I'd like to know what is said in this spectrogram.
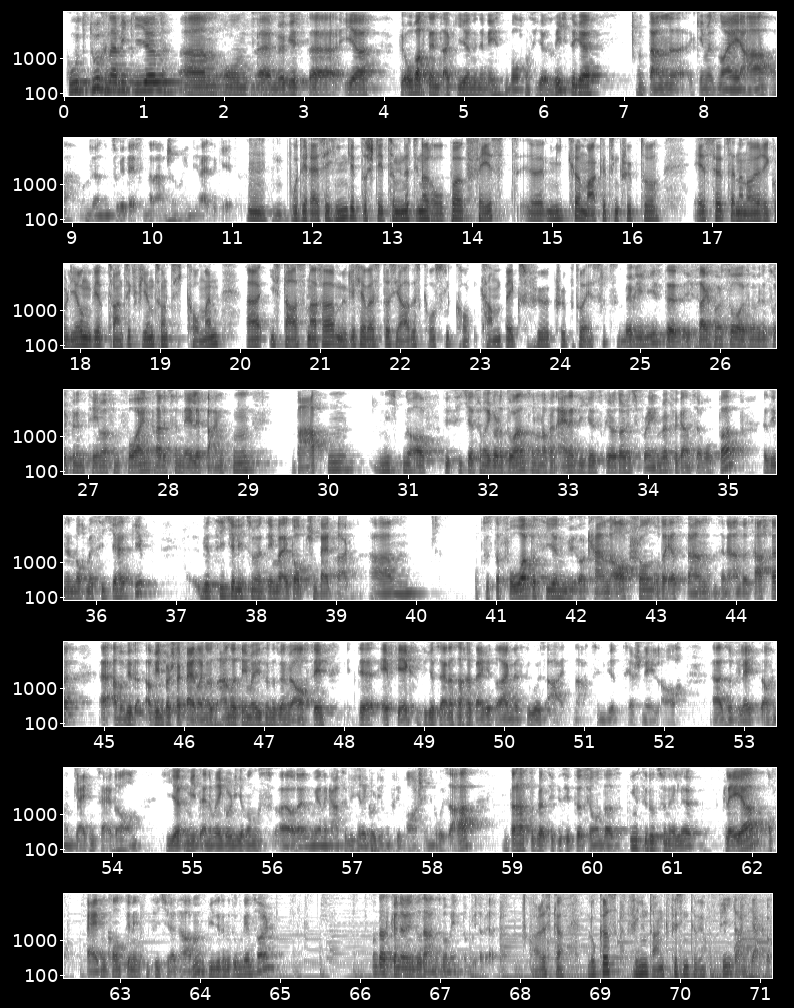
gut durchnavigieren ähm, und äh, möglichst äh, eher beobachtend agieren in den nächsten Wochen sicher das Richtige. Und dann gehen wir ins neue Jahr und werden uns im Zuge dessen dann anschauen, wohin die Reise geht. Hm. Wo die Reise hingeht, das steht zumindest in Europa fest. Äh, Mika, Markets in Crypto Assets, eine neue Regulierung wird 2024 kommen. Äh, ist das nachher möglicherweise das Jahr des großen Comebacks für Crypto Assets? Möglich ist es. Ich sage es mal so, also wieder zurück bei dem Thema von vorhin. Traditionelle Banken warten nicht nur auf die Sicherheit von Regulatoren, sondern auf ein einheitliches regulatorisches Framework für ganz Europa, das ihnen noch mehr Sicherheit gibt wird sicherlich zu einem Thema Adoption beitragen. Ähm, ob das davor passieren kann, auch schon oder erst dann, ist eine andere Sache, äh, aber wird auf jeden Fall stark beitragen. Das andere Thema ist, und das werden wir auch sehen, der FTX hat sicher zu einer Sache beigetragen, dass die USA jetzt nachziehen wird, sehr schnell auch. Also vielleicht auch in dem gleichen Zeitraum hier mit einem Regulierungs- äh, oder einer ganzheitlichen Regulierung für die Branche in den USA. Und dann hast du plötzlich die Situation, dass institutionelle Player auf beiden Kontinenten Sicherheit haben, wie sie damit umgehen sollen. Und das könnte ein interessantes Momentum wieder werden. Alles klar. Lukas, vielen Dank fürs Interview. Vielen Dank, Jakob.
